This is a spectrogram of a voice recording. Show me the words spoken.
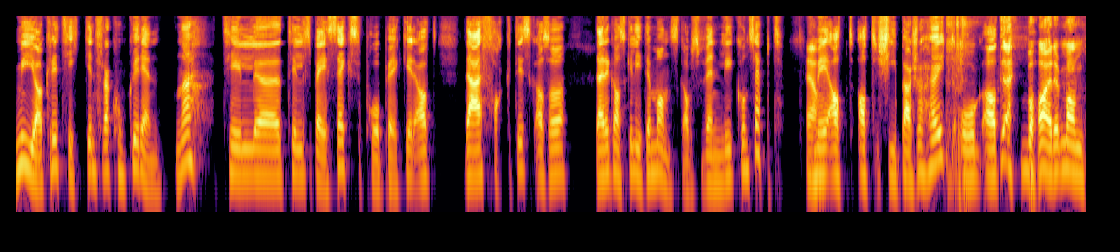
mye av kritikken fra konkurrentene til, eh, til SpaceX påpeker at det er faktisk altså, det er et ganske lite mannskapsvennlig konsept. Ja. Med at, at skipet er så høyt, og at Det er bare man,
